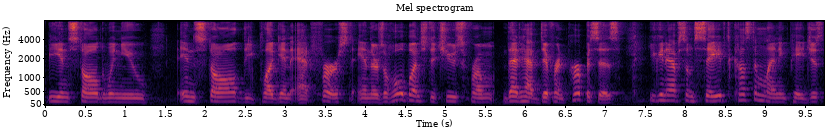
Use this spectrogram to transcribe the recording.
be installed when you install the plugin at first and there's a whole bunch to choose from that have different purposes. You can have some saved custom landing pages,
